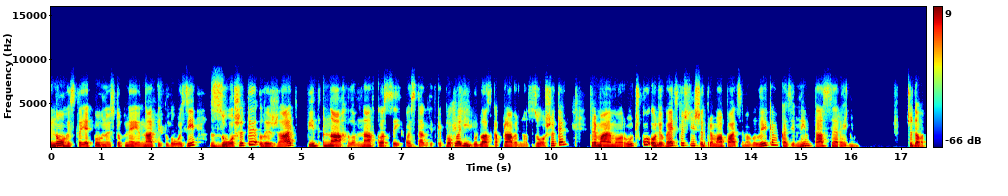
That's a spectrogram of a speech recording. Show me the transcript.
ноги стоять повною ступнею на підлозі, зошити лежать під нахилом навкоси. Ось так, дітки, покладіть, будь ласка, правильно зошити. Тримаємо ручку, олівець, точніше, трьома пальцями великим, вказівним та середнім. Чудово.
